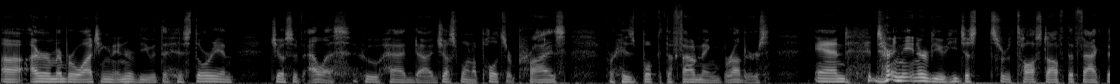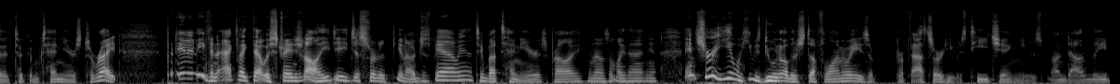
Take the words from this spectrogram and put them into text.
Uh, I remember watching an interview with the historian Joseph Ellis, who had uh, just won a Pulitzer Prize for his book, The Founding Brothers. And during the interview, he just sort of tossed off the fact that it took him 10 years to write. But he didn't even act like that was strange at all. He, he just sort of, you know, just, yeah, I mean, it took about 10 years probably, you know, something like that. Yeah. And sure, he, he was doing other stuff along the way. He's a professor, he was teaching, he was undoubtedly,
